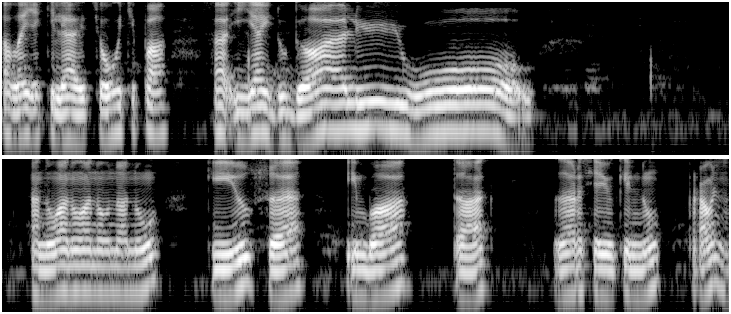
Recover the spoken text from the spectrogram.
але я кіляю цього типа. А, і я йду далі. Воу. Ану, ану, ану, ану. Кіл, все. Імба. Так. Зараз я його кільну. Правильно?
